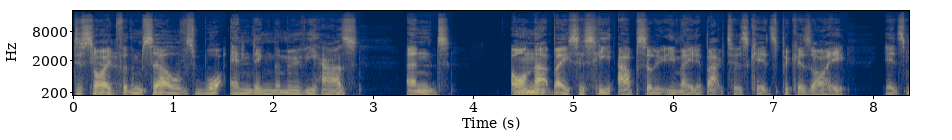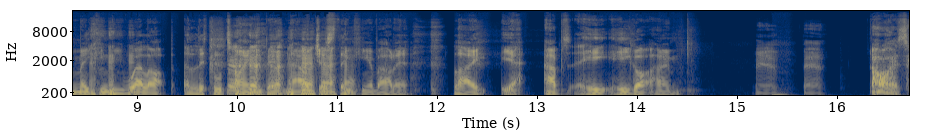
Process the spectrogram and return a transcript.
decide Yeah. for themselves what ending the movie has, and on that basis, he absolutely made it back to his kids because I. It's making me well up a little tiny bit now just thinking about it. Like, yeah, abs- he he got home. Yeah, fair. Oh, it's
